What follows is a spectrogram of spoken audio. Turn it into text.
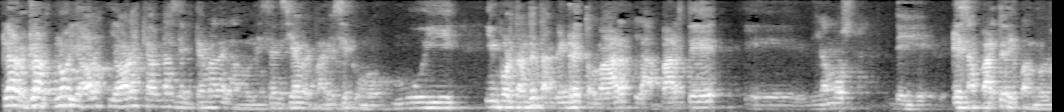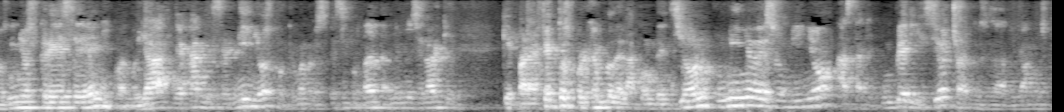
Claro, claro, no, y ahora, y ahora que hablas del tema de la adolescencia, me parece como muy importante también retomar la parte, eh, digamos, de esa parte de cuando los niños crecen y cuando ya dejan de ser niños, porque bueno, es, importante también mencionar que, que, para efectos, por ejemplo, de la convención, un niño es un niño hasta que cumple 18 años, digamos,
